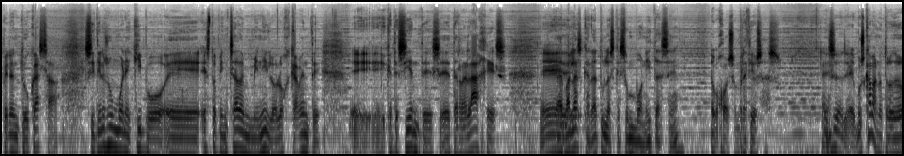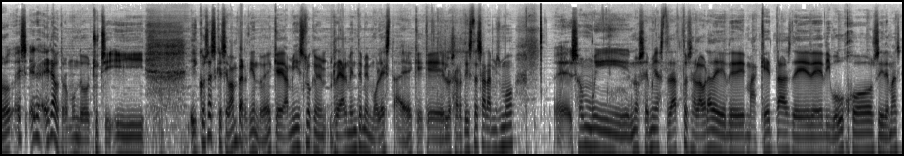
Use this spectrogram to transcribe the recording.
pero en tu casa, si tienes un buen equipo, eh, esto pinchado en vinilo, lógicamente, eh, que te sientes, eh, te relajes. Además las carátulas que son bonitas, ¿eh? Ojo, son preciosas. Es, eh, buscaban otro. es- era, otro mundo, Chuchi. Y, y cosas que se van perdiendo, ¿eh? que a mí es lo que realmente me molesta. ¿eh? Que, que los artistas ahora mismo eh, son muy, no sé, muy abstractos a la hora de, de maquetas, de, de dibujos y demás.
